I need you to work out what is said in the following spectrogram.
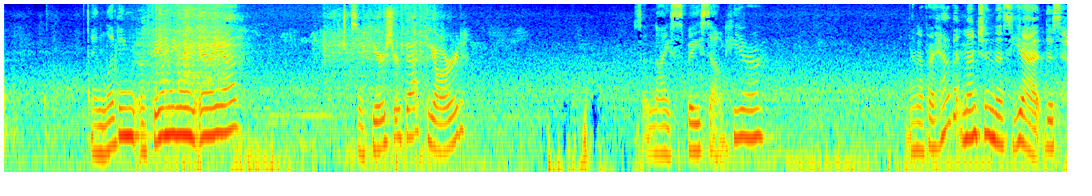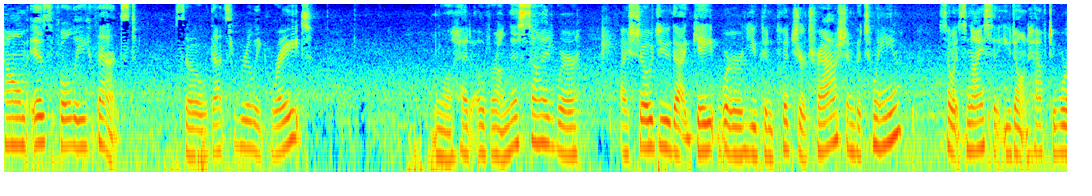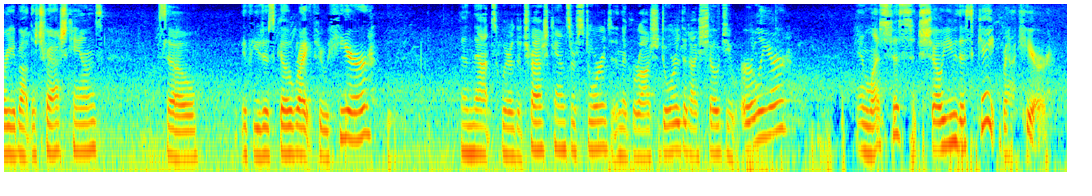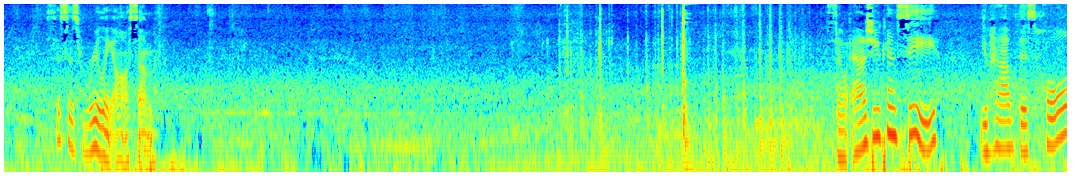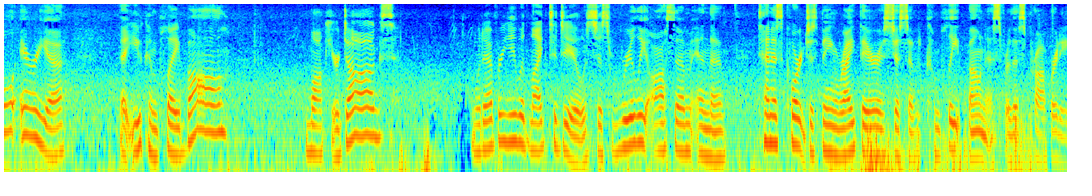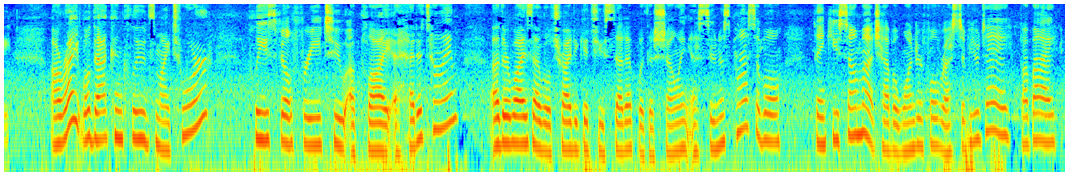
and living or family room area. So here's your backyard. It's a nice space out here. And if I haven't mentioned this yet, this home is fully fenced. So that's really great. And we'll head over on this side where I showed you that gate where you can put your trash in between. So it's nice that you don't have to worry about the trash cans. So if you just go right through here, and that's where the trash cans are stored in the garage door that I showed you earlier. And let's just show you this gate back here. This is really awesome. So as you can see, you have this whole area that you can play ball, walk your dogs, whatever you would like to do. It's just really awesome. And the tennis court just being right there is just a complete bonus for this property. All right, well, that concludes my tour. Please feel free to apply ahead of time. Otherwise, I will try to get you set up with a showing as soon as possible. Thank you so much. Have a wonderful rest of your day. Bye bye.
